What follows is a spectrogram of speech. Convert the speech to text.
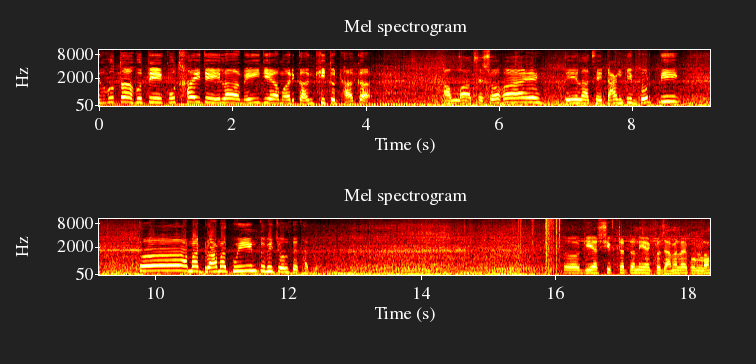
হোতা হতে কোথায় যে এলাম, এই যে আমার কাঙ্ক্ষিত ঢাকা। আল্লাহ আছে সহায় তেল আছে, টাঙ্কি ভর্তি। তো আমার ড্রামা কুইন, তুমি চলতে থাকো। তো গিয়ার শিফটারটা নিয়ে একটু ঝামেলায় পড়লাম।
